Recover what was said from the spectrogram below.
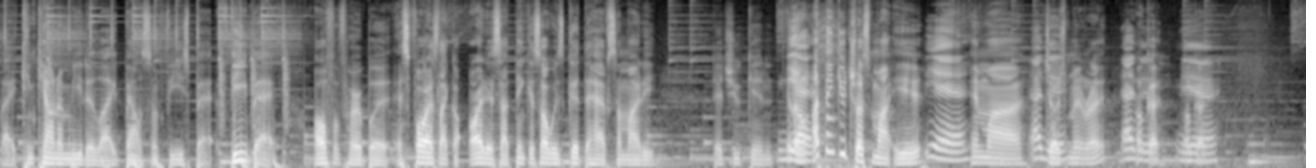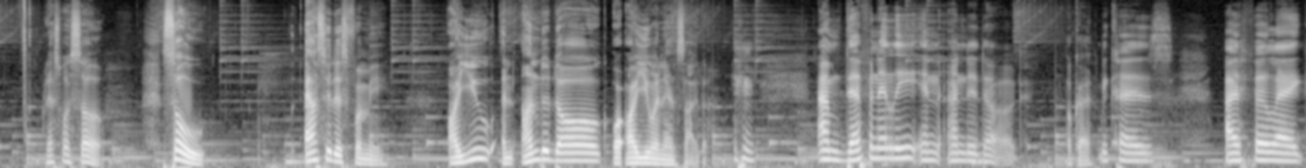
like can count on me to like bounce some feedback feedback off of her. But as far as like an artist i think it's always good to have somebody that you can you know i think you trust my ear Yeah. and my I do. judgment right I do. okay Yeah. okay that's what's up. So, answer this for me. Are you an underdog or are you an insider? I'm definitely an underdog. Okay. because I feel like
